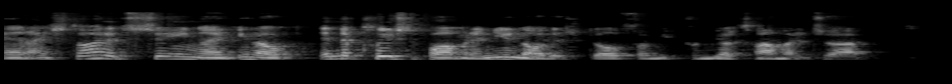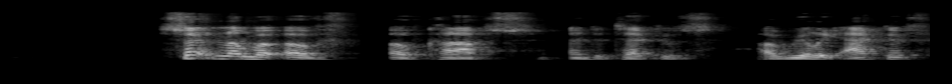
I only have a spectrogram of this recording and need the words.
and I started seeing like you know in the police department, and you know this, Bill, from from your time on the job, certain number of of cops and detectives are really active,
